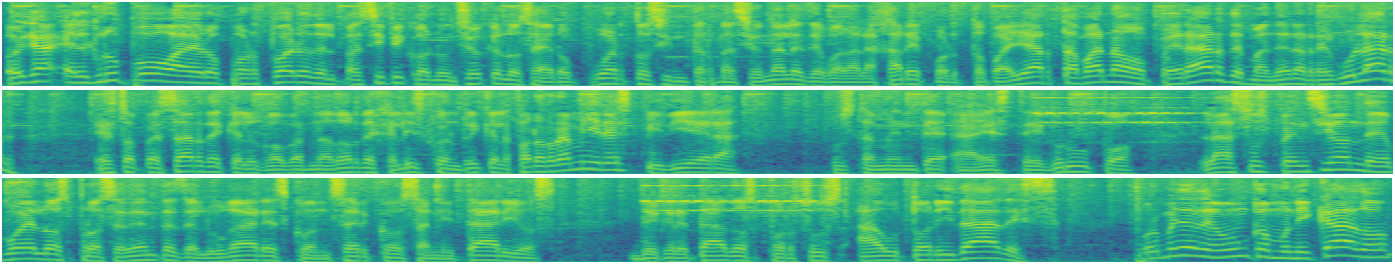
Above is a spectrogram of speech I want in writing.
Oiga, el Grupo Aeroportuario del Pacífico anunció que los aeropuertos internacionales de Guadalajara y Puerto Vallarta van a operar de manera regular. Esto a pesar de que el gobernador de Jalisco, Enrique Alfaro Ramírez, pidiera justamente a este grupo la suspensión de vuelos procedentes de lugares con cercos sanitarios decretados por sus autoridades. Por medio de un comunicado,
